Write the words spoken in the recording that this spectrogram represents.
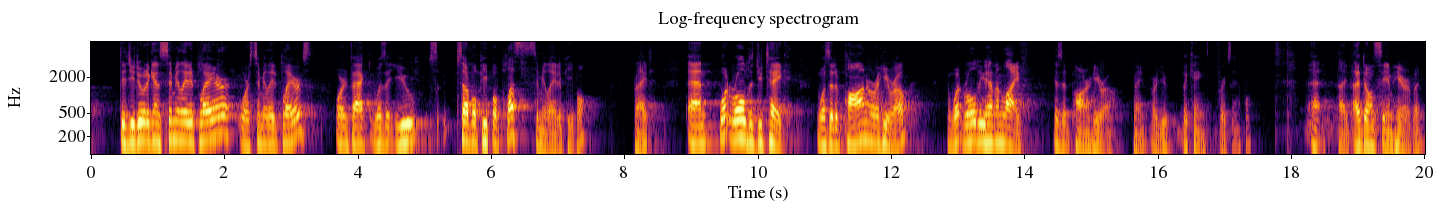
did you do it against simulated player or simulated players? Or in fact, was it you, several people plus simulated people, right? And what role did you take? Was it a pawn or a hero? And what role do you have in life? Is it pawn or hero, right? Are you the king, for example? Uh, I, I, don't see him here, but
